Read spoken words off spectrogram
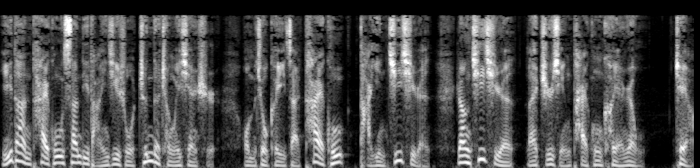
一旦太空 3D 打印技术真的成为现实，我们就可以在太空打印机器人，让机器人来执行太空科研任务。这样，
